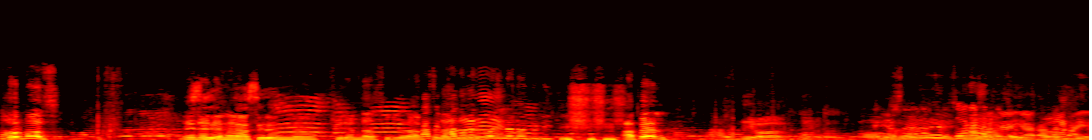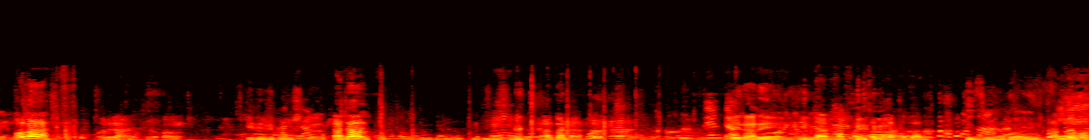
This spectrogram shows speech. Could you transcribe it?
তরমুজ এই রে, রে, হ্যাঁ। সিরেন না ফিরেন না ফিরলে আর খেলা যাবে না। আপেল কলা। এদিকে পুরস্কার কাঁঠাল। আর কয়টা? এর আরে। তিনটা আপনার চারটা গেল আপনার দান জুম করে আপনি বলুন,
